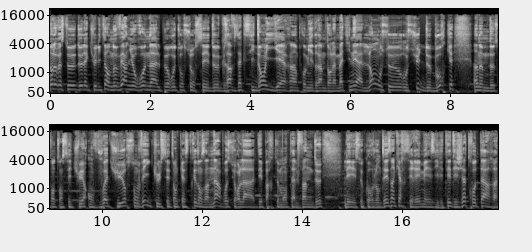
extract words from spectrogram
Dans le reste de l'actualité, en Auvergne-Rhône-Alpes, retour sur ces deux graves accidents. Hier, un premier drame dans la matinée à Lens, au, sud de Bourg. Un homme de 30 ans s'est tué en voiture. Son véhicule s'est encastré dans un arbre sur la départementale 22. Les secours l'ont désincarcéré, mais il était déjà trop tard.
